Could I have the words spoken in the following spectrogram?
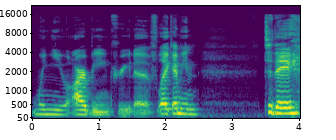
when you are being creative. Like, I mean, today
